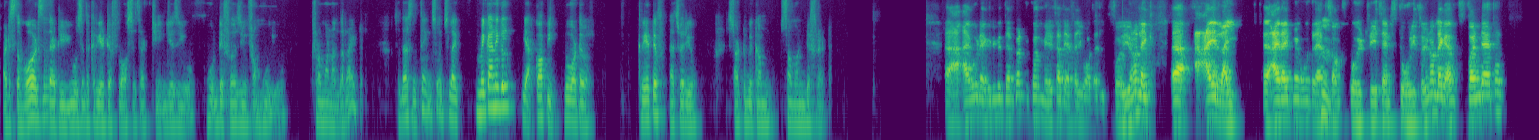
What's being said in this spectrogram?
but it's the words that you use in the creative process that changes you who differs you from who you from another writer so that's the thing so it's like mechanical yeah copy do whatever creative that's where you start to become someone different I would agree with that one because मेरे साथ ऐसा ही हुआ था so you know like uh, I write I write my own rap hmm. songs poetries and stories so you know like one day I thought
